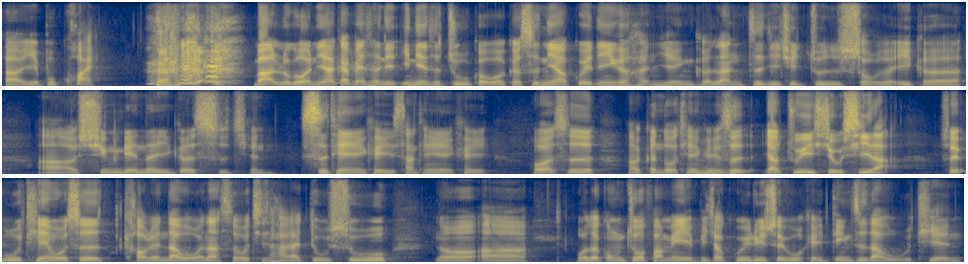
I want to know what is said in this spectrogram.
呃也不快。那如果你要改变成你一年是足够哦，可是你要规定一个很严格，让自己去遵守的一个呃训练的一个时间，四天也可以，三天也可以，或者是啊、呃更多天也可以，嗯是要注意休息啦。所以五天我是考量到我那时候其实还在读书，然后呃我的工作方面也比较规律，所以我可以定制到五天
